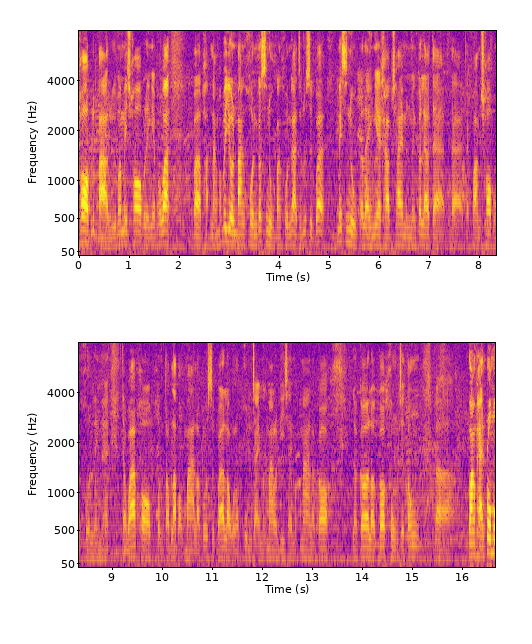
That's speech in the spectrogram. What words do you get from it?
ชอบหรือเปล่าหรือว่าไม่ชอบอะไรเงี้ยเพราะว่าเอ่อหนังภาพยนตร์บางคนก็สนุกบางคนก็อาจจะรู้สึกว่าไม่สนุกอะไรเงี้ยครับใช่มันมันก็แล้วแต่แต่แต่ความชอบของคนอะไรเงี้ยแต่ว่าพอผลตอบรับออกมา เราก็รู้สึกว่าเราเราภูมิใจมากๆ เราดีใจมากๆ แล้วก็แล้วก็เราก็คงจะต้องเอ่อวางแผนโปรโม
